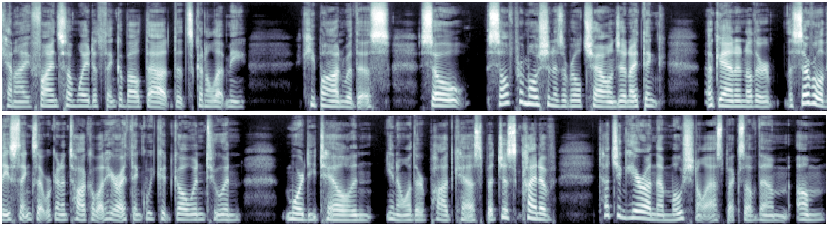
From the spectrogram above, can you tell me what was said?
Can i find some way to think about that that's going to let me keep on with this? So self promotion is a real challenge and i think again, another the several of these things that we're going to talk about here, I think we could go into in more detail in you know other podcasts, but just kind of touching here on the emotional aspects of them. Um,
